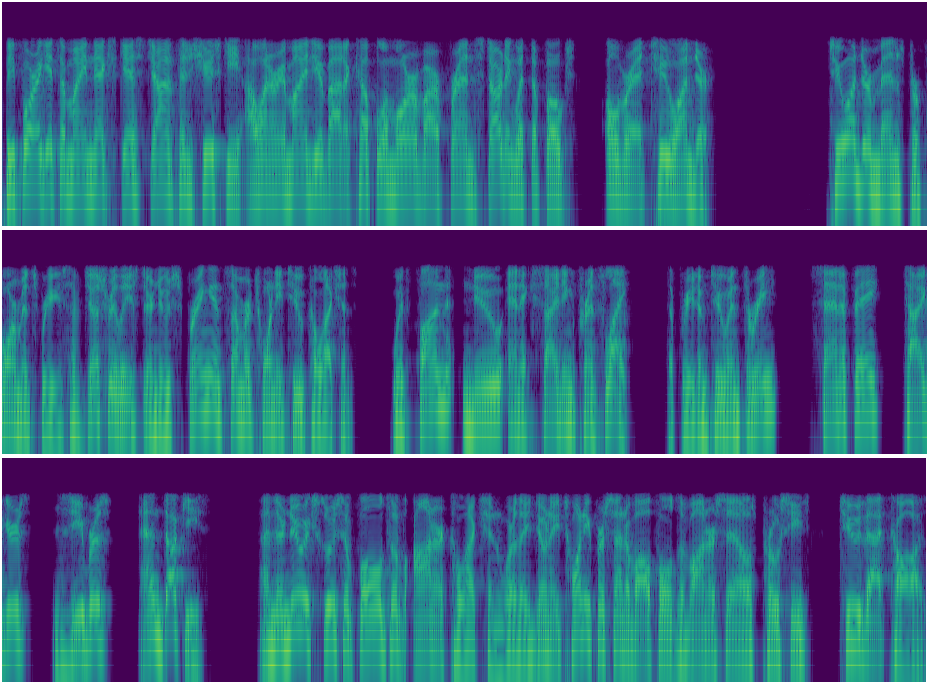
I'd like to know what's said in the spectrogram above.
Before I get to my next guest, Jonathan Shuskey, I want to remind you about a couple of more of our friends, starting with the folks over at 2 Under. 2 Under men's performance briefs have just released their new spring and summer 22 collections with fun, new, and exciting prints like the Freedom 2 and 3, Santa Fe, Tigers, Zebras, and Duckies. And their new exclusive Folds of Honor collection, where they donate 20% of all Folds of Honor sales proceeds to that cause.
